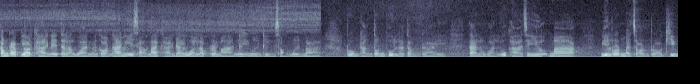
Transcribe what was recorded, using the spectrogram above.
สำหรับยอดขายในแต่ละวันก่อนหน้านี้สามารถขายได้วันละประมาณ 10,000ถึง20,000 บาท รวมทั้งต้นทุนและกำไร แต่ละวันลูกค้าจะเยอะมาก มีรถมาจอดรอคิว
